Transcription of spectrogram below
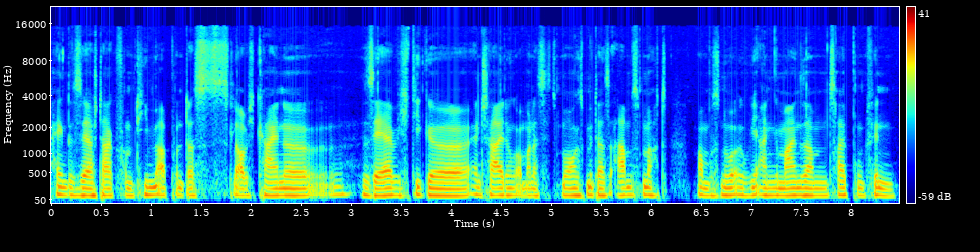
hängt es sehr stark vom Team ab und das ist, glaube ich, keine sehr wichtige Entscheidung, ob man das jetzt morgens, mittags, abends macht. Man muss nur irgendwie einen gemeinsamen Zeitpunkt finden,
